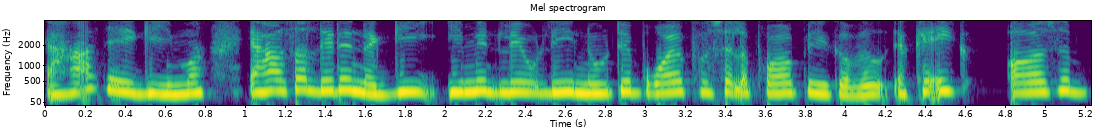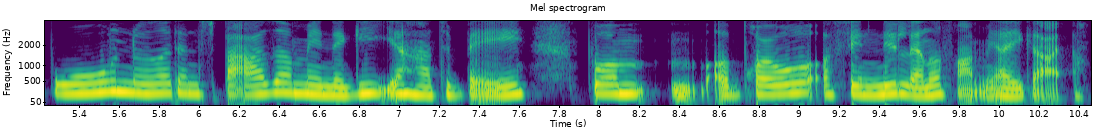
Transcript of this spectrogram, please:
Jeg har det ikke i mig. Jeg har så lidt energi i mit liv lige nu. Det bruger jeg på selv at prøve at blive gravid. Jeg kan ikke også bruge noget af den sparsomme energi, jeg har tilbage, på at, at prøve at finde et eller andet frem, jeg ikke ejer.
